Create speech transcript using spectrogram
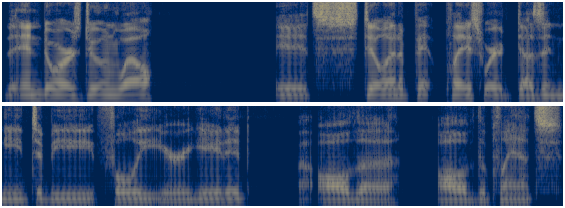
The indoor is doing well. It's still at a place where it doesn't need to be fully irrigated. Uh, all the all of the plants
